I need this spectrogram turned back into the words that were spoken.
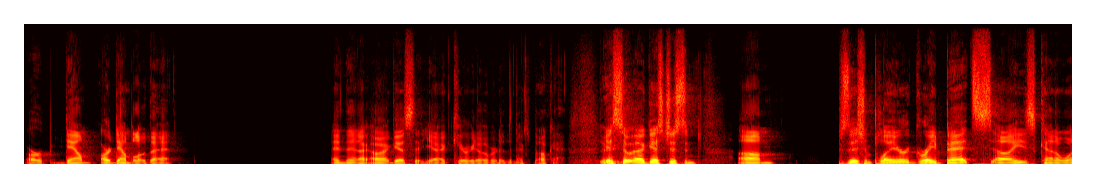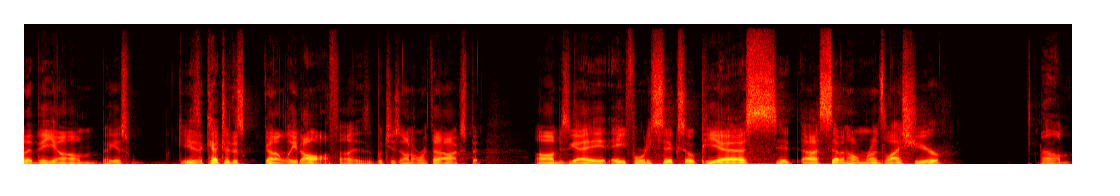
or down or down below that. And then I, oh, I guess that yeah, I carried over to the next. Okay, yeah. So I guess just in um, position player, Gray Betts. Uh, he's kind of one of the um, I guess he's a catcher that's going to lead off, uh, which is unorthodox. But um, he's got 846 OPS, hit uh, seven home runs last year. Um,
